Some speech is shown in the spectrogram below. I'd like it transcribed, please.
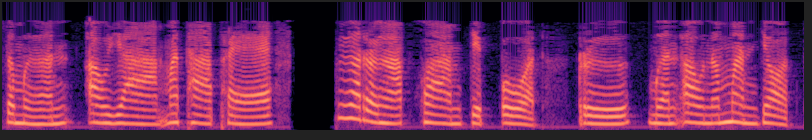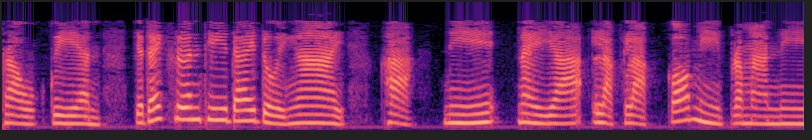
เสมือนเอายามาทาแผล เพื่อระงับความเจ็บปวด หรือเหมือนเอาน้ำมันหยอดเพลาเกวียน จะได้เคลื่อนที่ได้โดยง่ายค่ะ นี้ในยะหลักๆก็มีประมาณนี้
